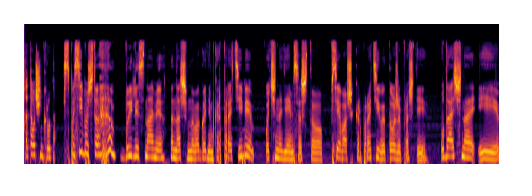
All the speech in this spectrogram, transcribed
это очень круто. Спасибо, что были с нами на нашем новогоднем корпоративе. Очень надеемся, что все ваши корпоративы тоже прошли удачно и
